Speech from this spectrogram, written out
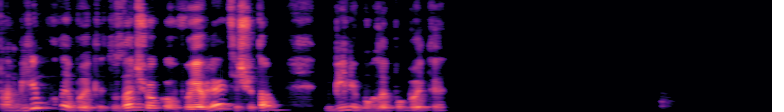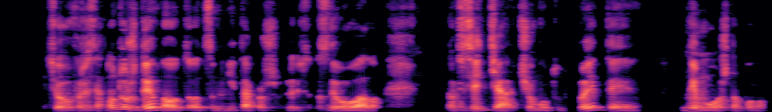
А, білі могли бити. То значить, виявляється, що там білі могли побити цього ферзя. Ну, дуже дивно, от, от це мені також здивувало взяття, чому тут бити не можна було.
